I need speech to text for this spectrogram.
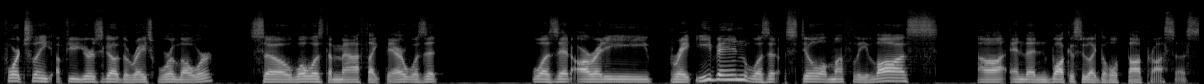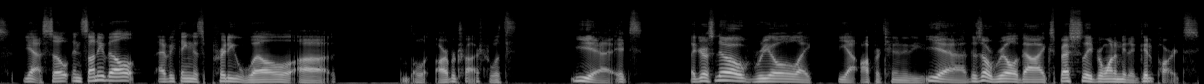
fortunately, a few years ago, the rates were lower. So, what was the math like there? Was it was it already break even? Was it still a monthly loss? Uh, and then walk us through like the whole thought process. Yeah, so in Sunnyvale, everything is pretty well uh, arbitrage. What's Yeah, it's like there's no real like yeah opportunity? Yeah, there's no real value, especially if you're wanting to get the good parts,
